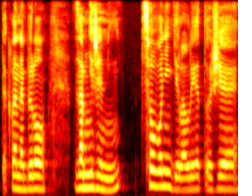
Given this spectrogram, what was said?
takhle nebylo zaměřený. Co oni dělali je to, že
